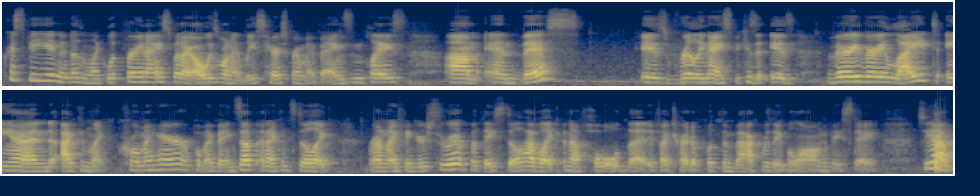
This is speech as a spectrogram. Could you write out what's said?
crispy and it doesn't like look very nice, but I always want at least hairspray my bangs in place. Um, and this is really nice because it is very, very light and I can like curl my hair or put my bangs up and I can still like run my fingers through it, but they still have like enough hold that if I try to put them back where they belong, they stay. So yeah,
